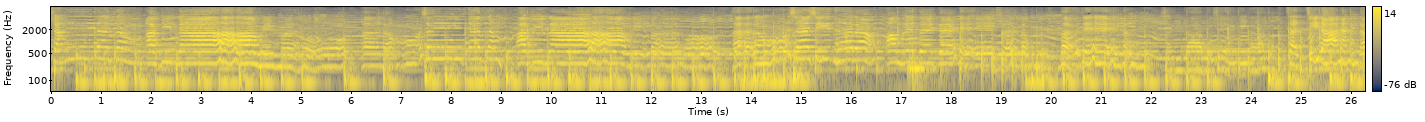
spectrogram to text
शङ्करम् अभिरामि हर शङ्करम् अभिरामि हर शशिधर अमृतगणेश्वरं भजेन शङ्काभिषे रं सच्चिदानन्द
